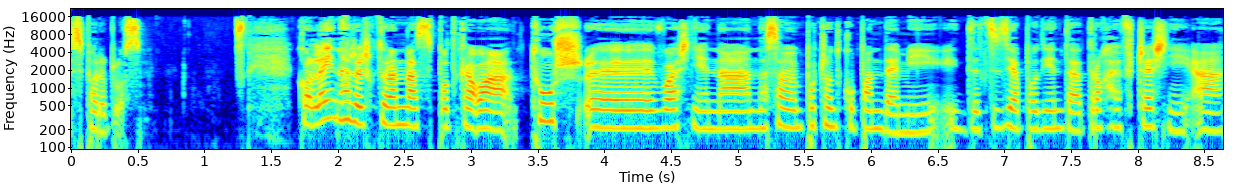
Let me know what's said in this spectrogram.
spory plus. Kolejna rzecz, która nas spotkała tuż e, właśnie na, na samym początku pandemii, decyzja podjęta trochę wcześniej, a,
